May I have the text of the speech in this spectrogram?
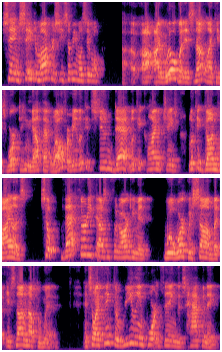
saying save democracy, some people say, well, I, I, will, but it's not like it's working out that well for me. Look at student debt, look at climate change, look at gun violence. So that 30,000 foot argument will work with some, but it's not enough to win. And so I think the really important thing that's happening,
